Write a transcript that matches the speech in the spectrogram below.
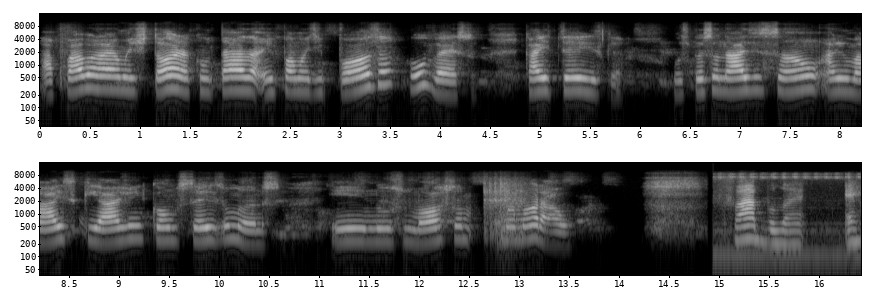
a fábula é uma história contada em forma de prosa ou verso. Característica: os personagens são animais que agem como seres humanos e nos mostram uma moral. Fábula é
